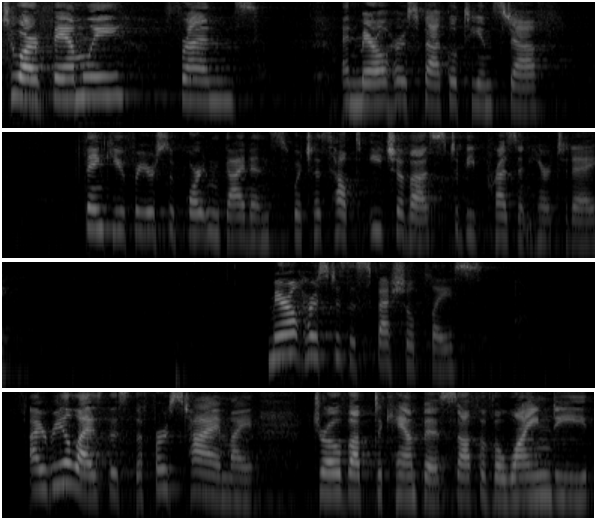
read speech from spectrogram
to our family, friends, and Marylhurst faculty and staff, thank you for your support and guidance, which has helped each of us to be present here today. Marylhurst is a special place. I realized this the first time I drove up to campus off of a windy,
